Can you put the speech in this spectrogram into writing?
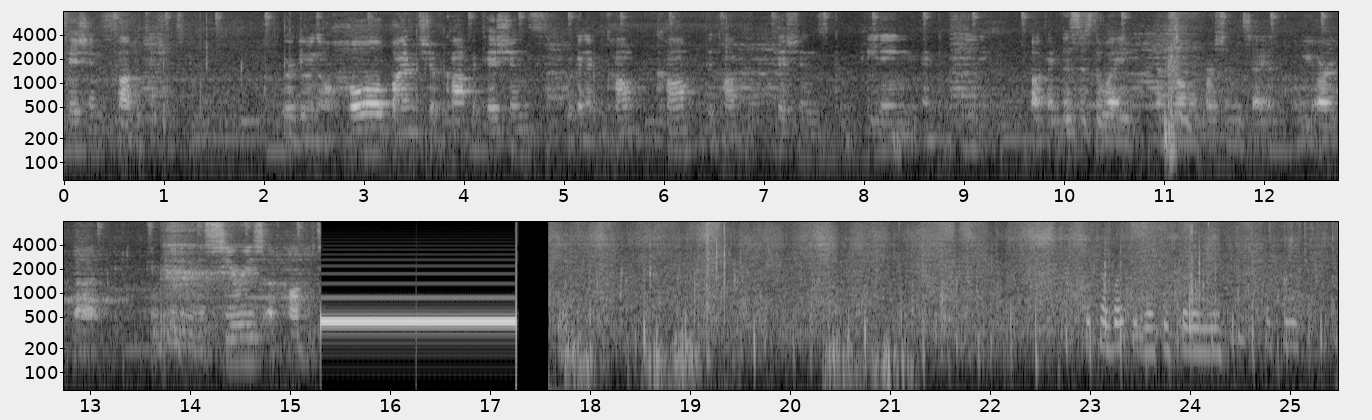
competitions. Competitions. We're doing a whole bunch of competitions. We're gonna comp, comp the competitions, competing and competing. Okay, this is the way a normal person would say it. We are uh, competing in a series of competitions. собаки, значит, як.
